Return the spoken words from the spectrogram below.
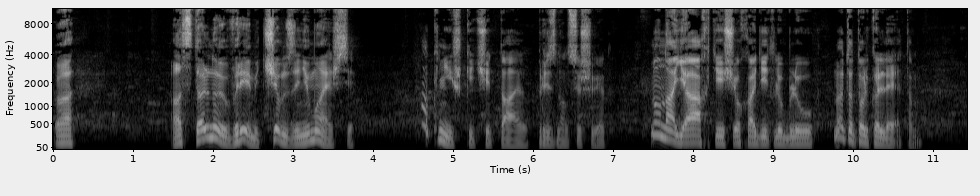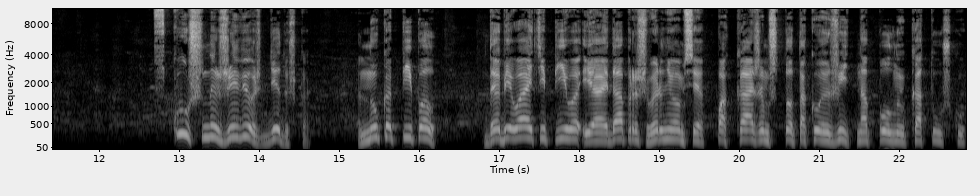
«А остальное время чем занимаешься?» «А книжки читаю», — признался швед. «Ну, на яхте еще ходить люблю, но это только летом». «Скучно живешь, дедушка. Ну-ка, пипл, Добивайте пиво и айда прошвырнемся, покажем, что такое жить на полную катушку.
